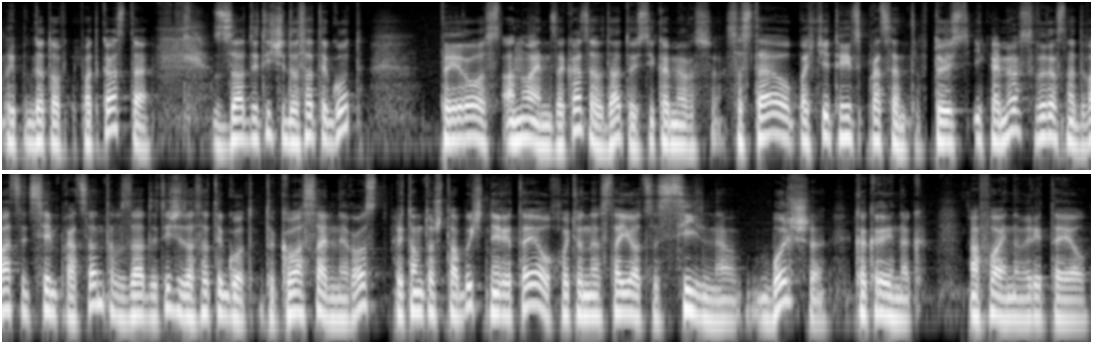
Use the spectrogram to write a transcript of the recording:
при подготовке подкаста. За 2020 год прирост онлайн-заказов, да, то есть e-commerce, составил почти 30%. То есть e-commerce вырос на 27% за 2020 год. Это колоссальный рост, при том, что обычный ритейл, хоть он и остается сильно больше, как рынок, офлайновый ритейл,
